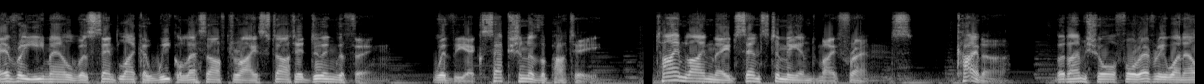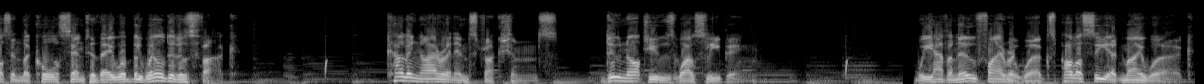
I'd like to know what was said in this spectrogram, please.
Every email was sent like a week or less after I started doing the thing. With the exception of the putty. Timeline made sense to me and my friends. Kinda. But I'm sure for everyone else in the call center they were bewildered as fuck. Curling iron instructions. Do not use while sleeping. We have a no fireworks policy at my work.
